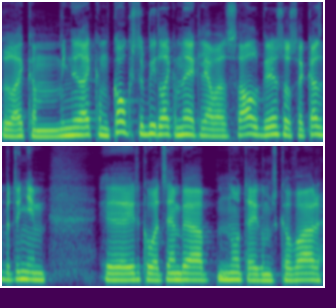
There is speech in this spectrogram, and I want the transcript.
Laikam, viņi laikam kaut kas tur bija, laikam neiekļāvās algu griezos vai kas, bet viņiem uh, ir kaut kāds NBA noteikums, ka var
